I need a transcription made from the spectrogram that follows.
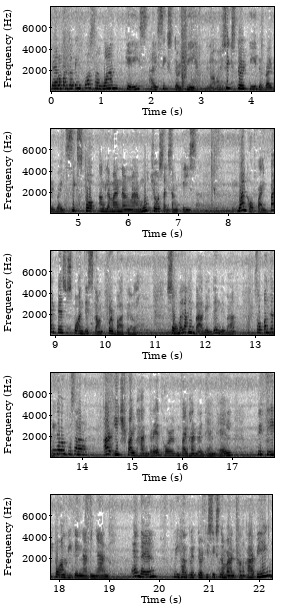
Pero pagdating po sa 1 case ay 630. 630 divided by 6 po ang laman ng uh, mucho sa isang case. 105. 5 pesos po ang discount per bottle. So, malaking bagay din, di ba? So, pagdating naman po sa RH 500 or 500 ml, 58 po ang retail natin yan. And then, 336 naman ang ating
